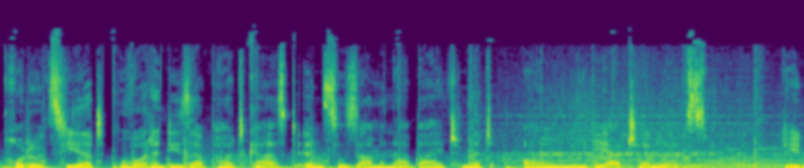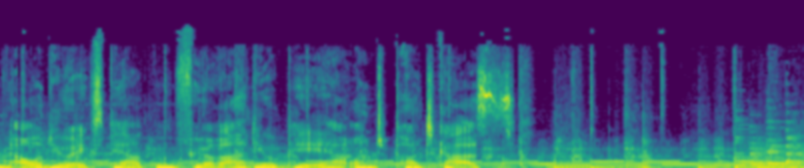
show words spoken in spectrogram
Produziert wurde dieser Podcast in Zusammenarbeit mit All Media Channels, den Audioexperten für Radio, PR und Podcasts. Bye.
